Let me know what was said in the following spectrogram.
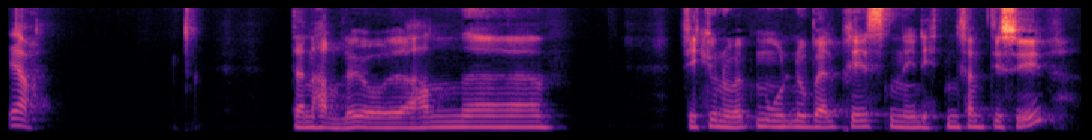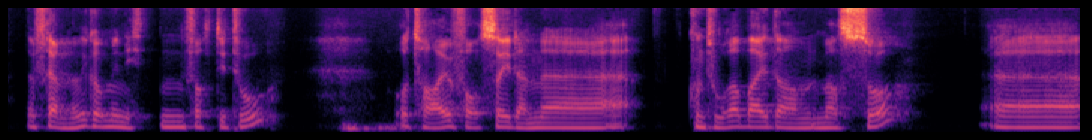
ja. Den handler jo Han uh, fikk jo Nobelprisen i 1957. Den fremmede kom i 1942. Og tar jo for seg denne kontorarbeideren Merceau, uh,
